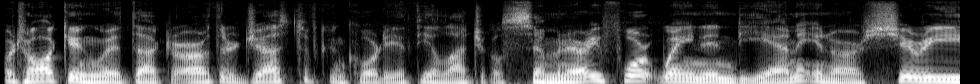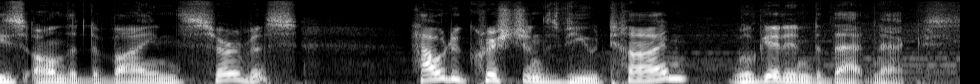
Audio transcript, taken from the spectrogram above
We're talking with Dr. Arthur Just of Concordia Theological Seminary, Fort Wayne, Indiana, in our series on the divine service. How do Christians view time? We'll get into that next.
